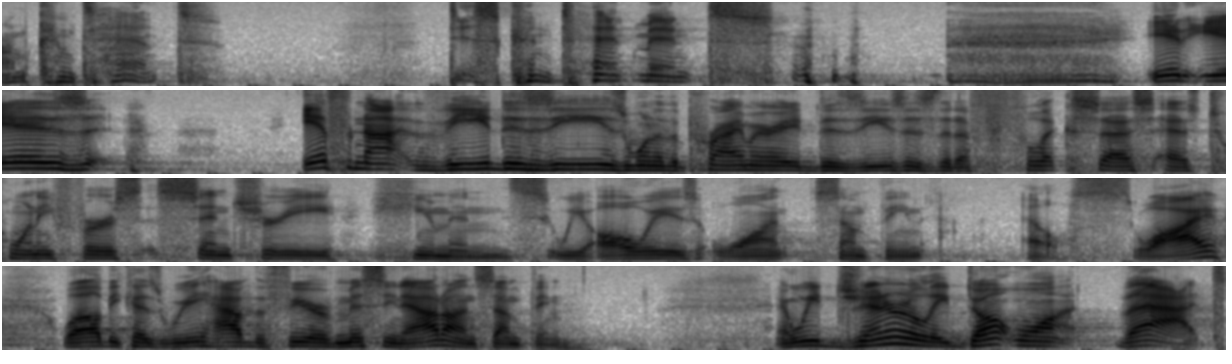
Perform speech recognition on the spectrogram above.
I'm content discontentment. it is, if not the disease, one of the primary diseases that afflicts us as 21st century humans. We always want something else. Why? Well, because we have the fear of missing out on something. And we generally don't want that,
